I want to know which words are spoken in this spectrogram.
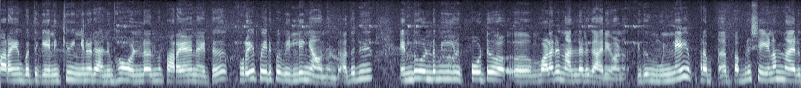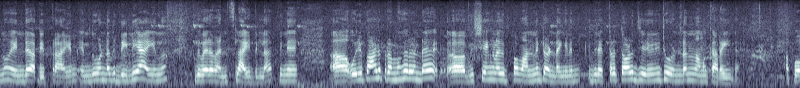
പറയുമ്പോഴത്തേക്ക് എനിക്കും ഇങ്ങനെ ഒരു അനുഭവം ഉണ്ട് എന്ന് പറയാനായിട്ട് കുറേ പേര് ഇപ്പോൾ വില്ലിങ് ആവുന്നുണ്ട്. അതിന് എന്തുകൊണ്ടും ഈ റിപ്പോർട്ട് വളരെ നല്ലൊരു കാര്യമാണ്. ഇത് മുന്നേ പബ്ലിഷ് ചെയ്യണം എന്നായിരുന്നു എന്റെ അഭിപ്രായം. എന്തുകൊണ്ടത് ഡിലേ ആയെന്ന് ഇതുവരെ മനസ്സിലായിട്ടില്ല. പിന്നെ ഒരുപാട് പ്രമുഖരുടെ വിഷയങ്ങൾ ഇതിപ്പോൾ വന്നിട്ടുണ്ടെങ്കിലും ഇതിൽ എത്രത്തോളം ജെനുവിനിറ്റി ഉണ്ടെന്ന് നമുക്കറിയില്ല. അപ്പോൾ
